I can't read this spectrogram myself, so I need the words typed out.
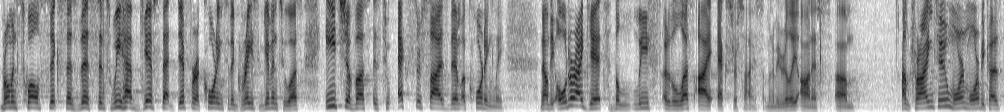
Romans 12, 6 says this Since we have gifts that differ according to the grace given to us, each of us is to exercise them accordingly. Now, the older I get, the least or the less I exercise. I'm going to be really honest. Um, I'm trying to more and more because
